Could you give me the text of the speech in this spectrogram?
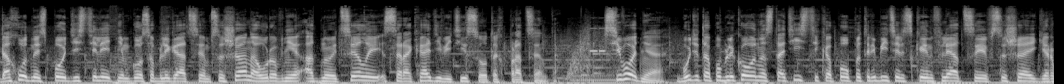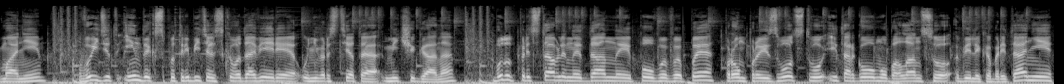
доходность по десятилетним гособлигациям США на уровне 1,49%. Сегодня будет опубликована статистика по потребительской инфляции в США и Германии, выйдет индекс потребительского доверия Университета Мичигана, будут представлены данные по ВВП, промпроизводству и торговому балансу Великобритании,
